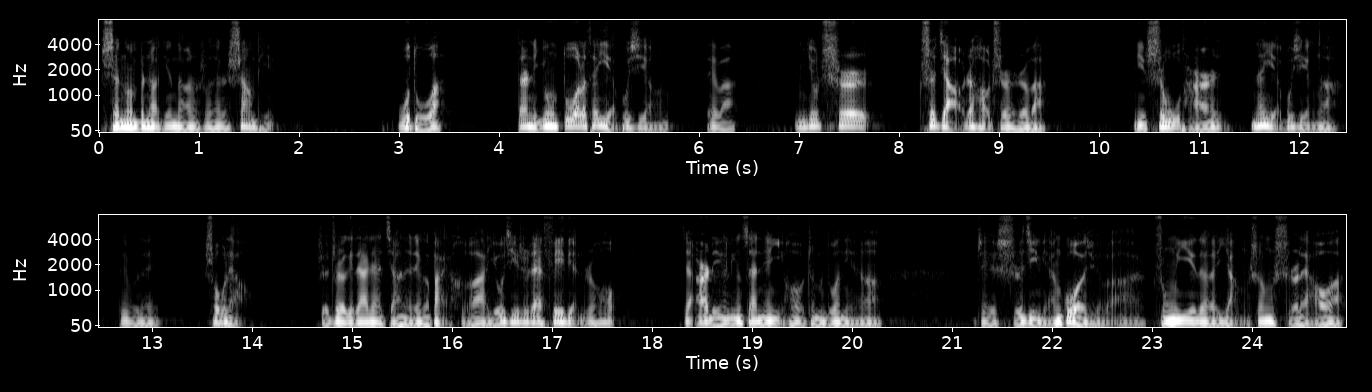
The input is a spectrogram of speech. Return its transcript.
神农本草经》当中说它是上品，无毒啊，但是你用多了它也不行，对吧？你就吃吃饺子好吃是吧？你吃五盘那也不行啊，对不对？受不了。所以这儿给大家讲讲这个百合啊，尤其是在非典之后，在二零零三年以后这么多年啊，这十几年过去了啊，中医的养生食疗啊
